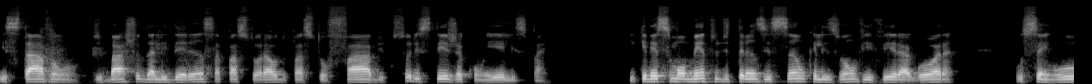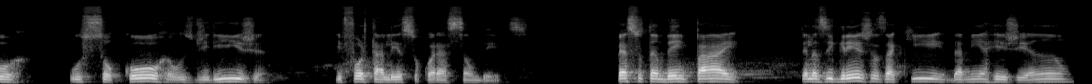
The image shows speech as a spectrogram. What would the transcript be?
estavam debaixo da liderança pastoral do pastor Fábio, que o Senhor esteja com eles, Pai. E que nesse momento de transição que eles vão viver agora, o Senhor os socorra, os dirija e fortaleça o coração deles. Peço também, Pai, pelas igrejas aqui da minha região,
